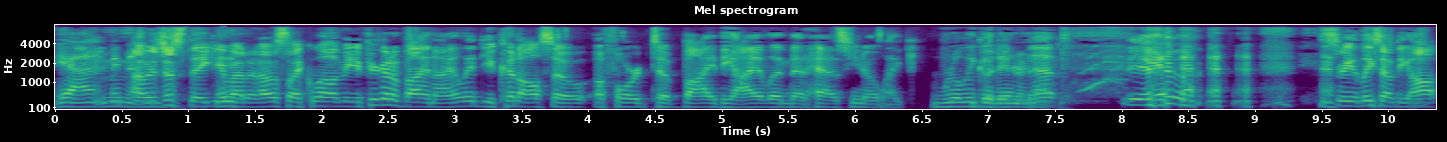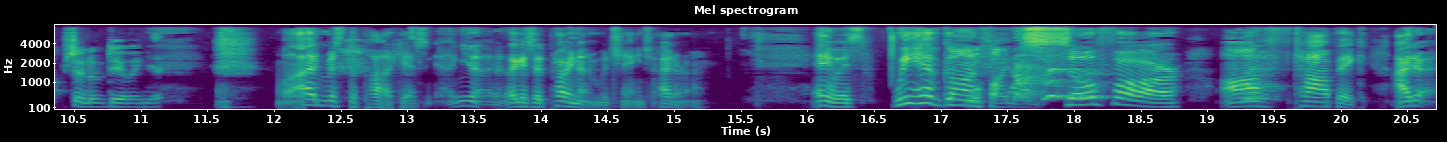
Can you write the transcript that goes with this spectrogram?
Yeah, I- maybe not. I was just thinking maybe- about it. I was like, well, I mean, if you're going to buy an island, you could also afford to buy the island that has, you know, like, really good, good internet. internet. Yeah. so you at least have the option of doing it. Well, I'd miss the podcast. You know, like I said, probably nothing would change. I don't know. Anyways, we have gone We'll so far off topic. I don't.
